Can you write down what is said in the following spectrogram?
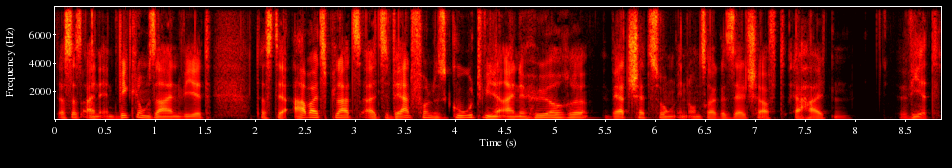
dass das eine Entwicklung sein wird, dass der Arbeitsplatz als wertvolles Gut wieder eine höhere Wertschätzung in unserer Gesellschaft erhalten wird.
